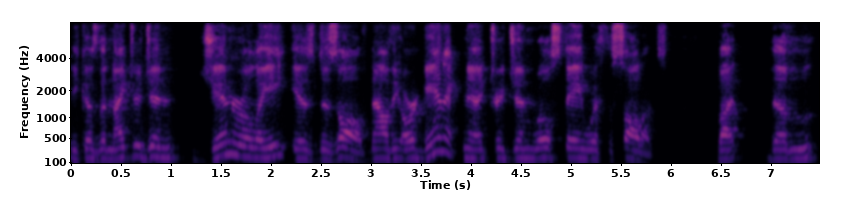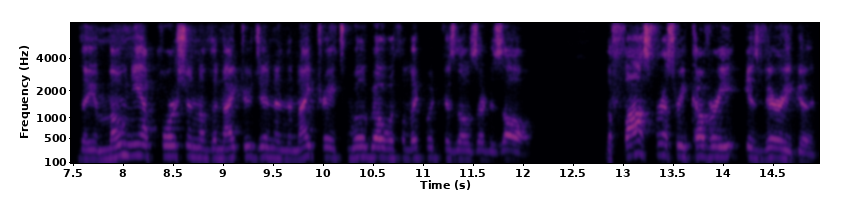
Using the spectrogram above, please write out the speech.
because the nitrogen generally is dissolved. Now the organic nitrogen will stay with the solids, but the, the ammonia portion of the nitrogen and the nitrates will go with the liquid because those are dissolved. The phosphorus recovery is very good.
